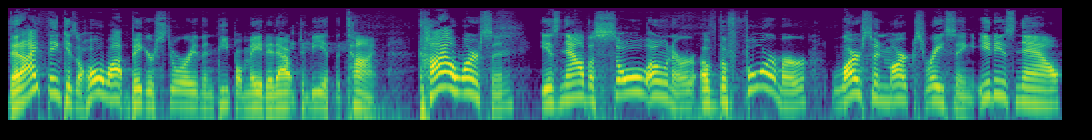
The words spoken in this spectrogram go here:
That I think is a whole lot bigger story than people made it out to be at the time. Kyle Larson is now the sole owner of the former Larson Marks Racing. It is now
